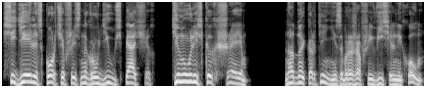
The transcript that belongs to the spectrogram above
сидели, скорчившись на груди у спящих, тянулись к их шеям. На одной картине, изображавшей висельный холм,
